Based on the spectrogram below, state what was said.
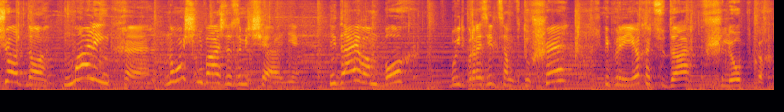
Еще одно маленькое, но очень важное замечание. Не дай вам Бог быть бразильцем в душе и приехать сюда в шлепках.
